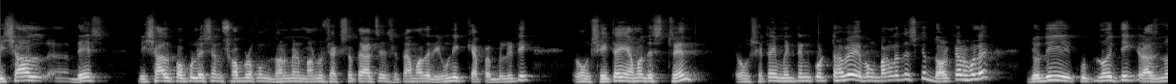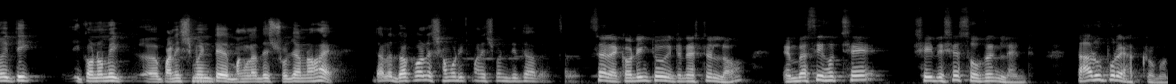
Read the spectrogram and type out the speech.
বিশাল দেশ বিশাল পপুলেশন সব রকম ধর্মের মানুষ একসাথে আছে, সেটা আমাদের ইউনিক ক্যাপাবিলিটি এবং সেটাই আমাদের স্ট্রেংথ এবং সেটাই মেনটেন করতে হবে এবং বাংলাদেশকে দরকার হলে যদি কূটনৈতিক, রাজনৈতিক ইকোনমিক পানিশমেন্টে বাংলাদেশ সোজা না হয়, তাহলে দরকার হলে সামরিক পানিশমেন্ট দিতে হবে। Sir according to international law embassy হচ্ছে সেই দেশের সোভরেন ল্যান্ড তার উপরে আক্রমণ।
